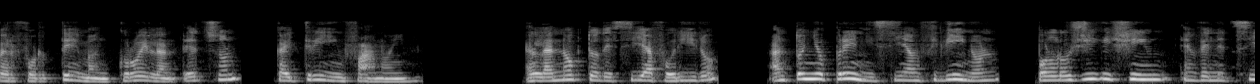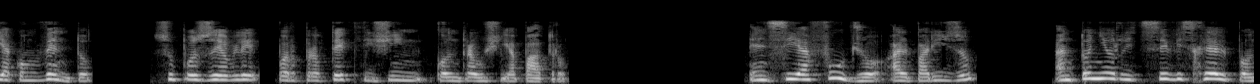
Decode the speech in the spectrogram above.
perforteman cruelan etson cae tri infanoin. la nocto de sia foriro, Antonio prenis sian filinon por logigi sin en Venezia convento, supposeble por protecti sin contra usia patro. En sia fugio al Pariso, Antonio ricevis helpon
